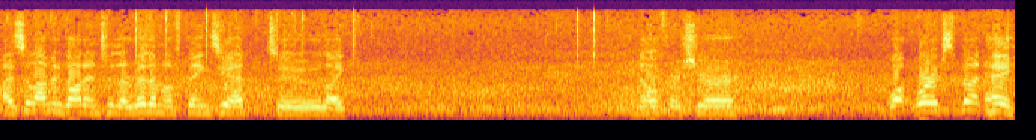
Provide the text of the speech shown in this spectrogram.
I still haven't got into the rhythm of things yet to like know for sure what works, but hey,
